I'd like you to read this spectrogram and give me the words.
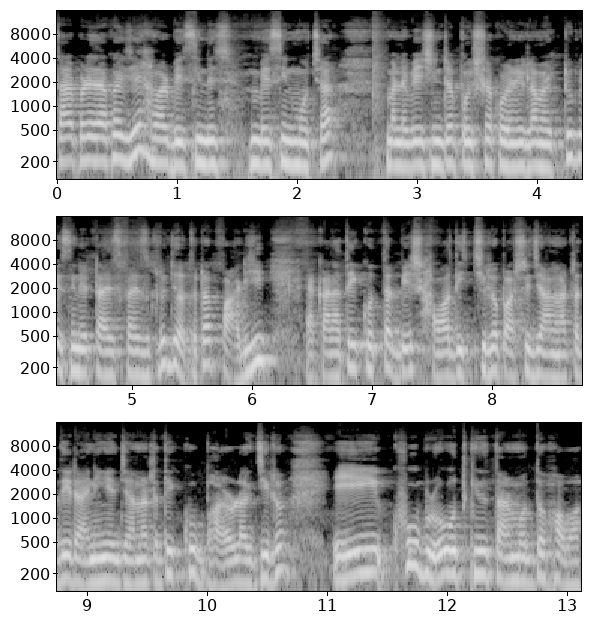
তারপরে দেখো যে আবার বেসিনে, বেসিন মোছা। মানে বেসিনটা পরিষ্কার করে নিলাম একটু। বেসিনের টাইস ফাইলসগুলো যতটা পারি একা রাতেই করতে। আর বেশ হাওয়া দিচ্ছিল পাশে জানলাটা দিয়ে, ডাইনিংয়ের জানলাটা দিয়ে খুব ভালো লাগছিল। এই খুব রোদ কিন্তু তার মধ্যে হওয়া।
